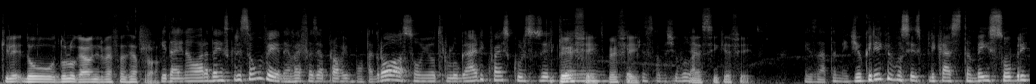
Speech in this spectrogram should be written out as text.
que, do, do, lugar onde ele vai fazer a prova. E daí na hora da inscrição vê, né? Vai fazer a prova em Ponta Grossa ou em outro lugar e quais cursos ele perfeito, quer, perfeito. vestibular. É assim que é feito. Exatamente. Eu queria que você explicasse também sobre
